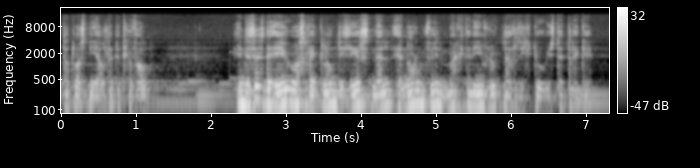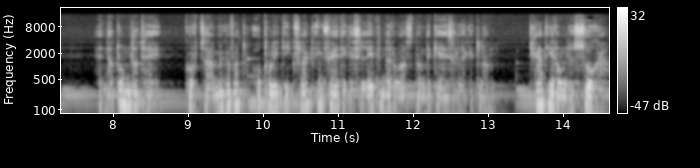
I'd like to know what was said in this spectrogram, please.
Dat was niet altijd het geval. In de zesde eeuw was er een klan die zeer snel enorm veel macht en invloed naar zich toe wist te trekken. En dat omdat hij kort samengevat, op politiek vlak in feite geslepender was dan de keizerlijke klan. Het gaat hier om de Soga.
